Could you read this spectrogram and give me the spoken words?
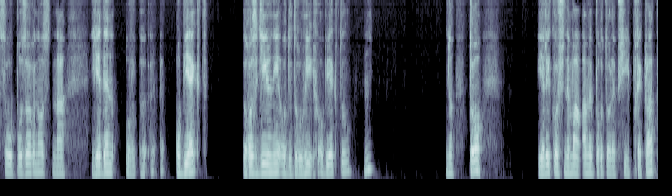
svou pozornost na jeden objekt rozdílný od druhých objektů. Hm? No to, jelikož nemáme proto lepší překlad,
